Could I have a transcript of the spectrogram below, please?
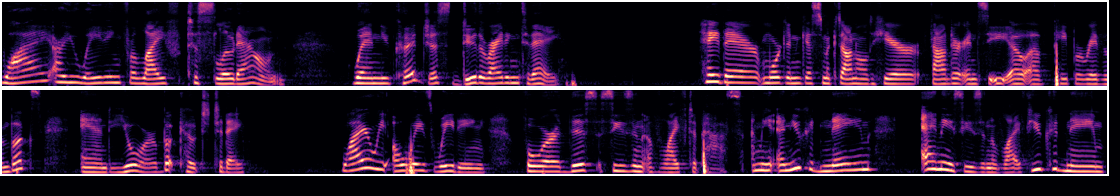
Why are you waiting for life to slow down when you could just do the writing today? Hey there, Morgan Gist MacDonald here, founder and CEO of Paper Raven Books, and your book coach today. Why are we always waiting for this season of life to pass? I mean, and you could name any season of life. You could name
